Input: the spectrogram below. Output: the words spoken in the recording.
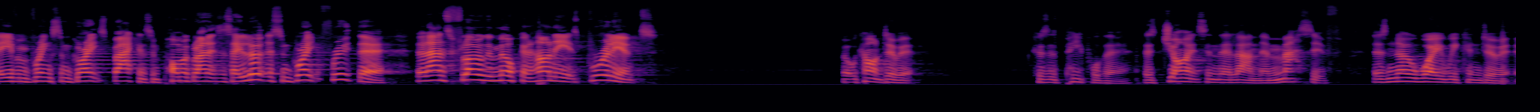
They even bring some grapes back and some pomegranates and say, Look, there's some great fruit there. The land's flowing with milk and honey. It's brilliant. But we can't do it because there's people there. There's giants in their land. They're massive. There's no way we can do it.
